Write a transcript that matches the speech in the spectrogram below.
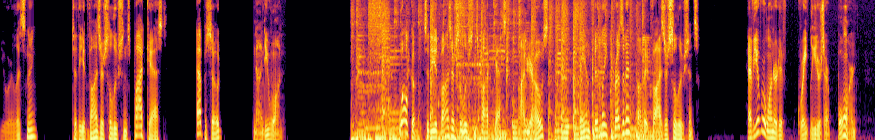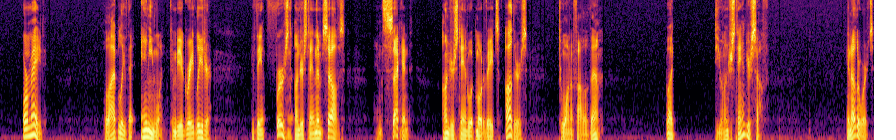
You are listening to the Advisor Solutions Podcast, episode 91. Welcome to the Advisor Solutions Podcast. I'm your host, Dan Finley, president of Advisor Solutions. Have you ever wondered if great leaders are born or made? Well, I believe that anyone can be a great leader if they first understand themselves, and second, understand what motivates others to want to follow them. But do you understand yourself? In other words,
